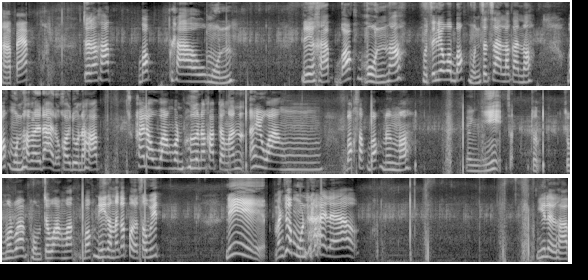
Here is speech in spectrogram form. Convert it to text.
หาแป๊บเจอแล้วครับบล็อกเพลาหมุน นี่ครับบล็อกหมุนเนาะผมจะเรียกว่าบล็อกหมุนสั้นๆแล้วกันเนาะบล็อกหมุนทำอะไรได้เดี๋ยวคอยดูนะครับ ให้เราวางบนพื้นนะครับ จากนั้นให้วางบล็อกสักบล็อกหนึ่งเนาะอย่างนี้สมมติว่าผมจะวางว่าบล็อกนี้จากนั้นก็เปิดสวิตช์นี่มันก็หมุนได้แล้ว นี่เลยครับ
